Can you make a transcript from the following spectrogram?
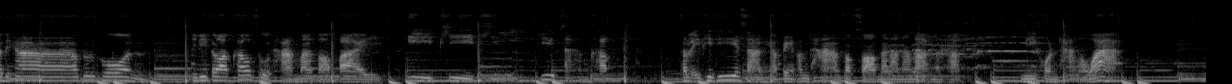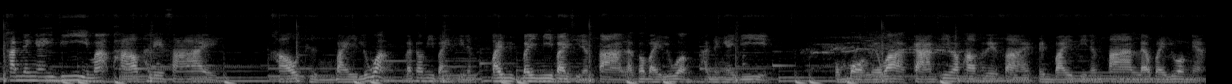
วัสดีครับทุกคนยินดีต้อนรับเข้าสู่ถามมาต่อไป EP ที่ 23 ครับสำหรับ EP ที่ 23 ครับเป็นคำถามซอฟๆน่ารักน่ารักนะครับ มีคนถามมาว่าทำยังไงดีมะพร้าวทะเลทรายเขาถึงใบร่วง แล้วก็มีใบสีน้ำใบใบมีใบสีน้ำตาลแล้วก็ใบร่วงทำยังไงดี ผมบอกเลยว่าการที่มะพร้าวทะเลทรายเป็นใบสีน้ำตาลแล้วใบร่วงเนี่ย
